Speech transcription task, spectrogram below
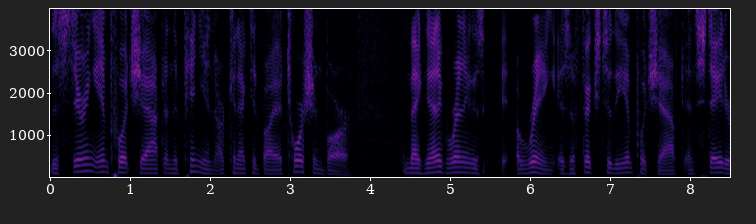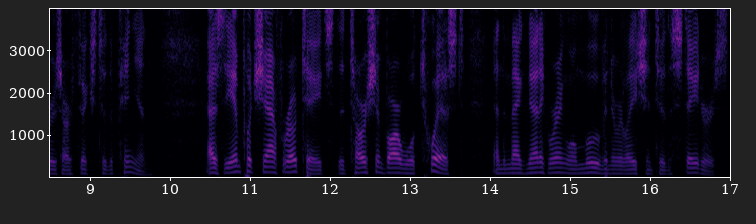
The steering input shaft and the pinion are connected by a torsion bar. A magnetic ring is, a ring is affixed to the input shaft, and stators are fixed to the pinion. As the input shaft rotates, the torsion bar will twist and the magnetic ring will move in relation to the stators.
